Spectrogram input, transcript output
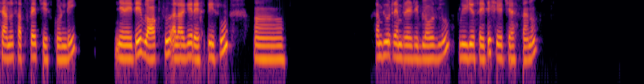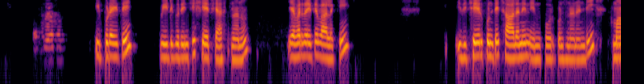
ఛానల్ సబ్స్క్రైబ్ చేసుకోండి. నేనైతే బ్లాగ్స్ అలాగే రెసిపీస్ కంప్యూటర్ ఎంబ్రాయిడరీ బ్లౌజులు వీడియోస్ అయితే షేర్ చేస్తాను. ఇప్పుడైతే వీటి గురించి షేర్ చేస్తున్నాను. ఎవరిదైతే వాళ్ళకి ఇది చేరుకుంటే చాలని నేను కోరుకుంటున్నానండి. మా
